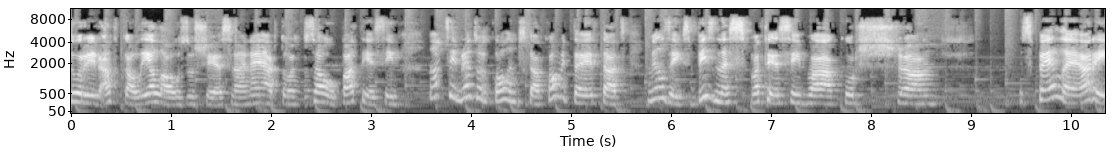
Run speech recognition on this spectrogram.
tur ir atkal ielauzušies vai ne ar to savu patiesību. Nu, acīm redzot, ka Olimpiskā komiteja ir tāds milzīgs bizness patiesībā, kurš um, spēlē arī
